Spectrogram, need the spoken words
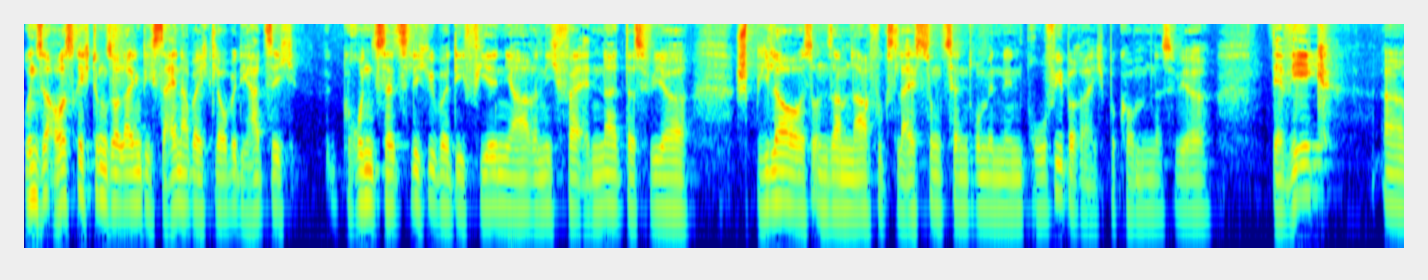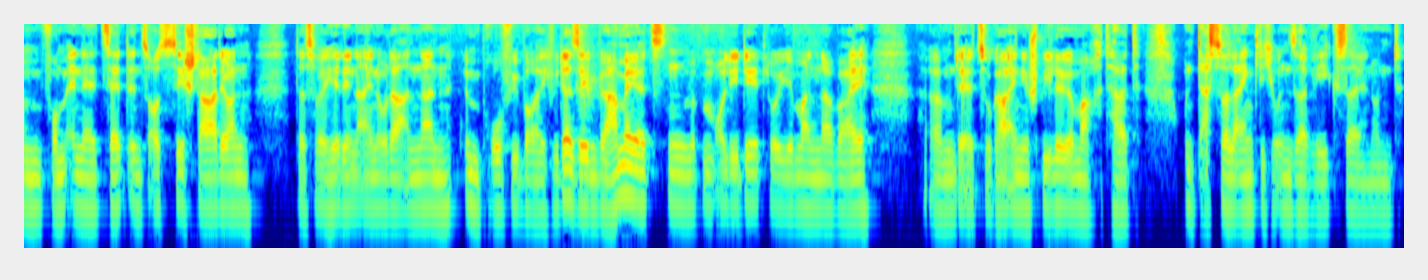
Unsere Ausrichtung soll eigentlich sein, aber ich glaube, die hat sich grundsätzlich über die vielen Jahre nicht verändert, dass wir Spieler aus unserem Nachwuchsleistungszentrum in den Profibereich bekommen, dass wir der Weg ähm, vom NLZ ins Ostseestadion, dass wir hier den einen oder anderen im Profibereich wiedersehen. Wir haben ja jetzt mit dem Olli Detlo jemanden dabei, ähm, der jetzt sogar einige Spiele gemacht hat. Und das soll eigentlich unser Weg sein. Und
